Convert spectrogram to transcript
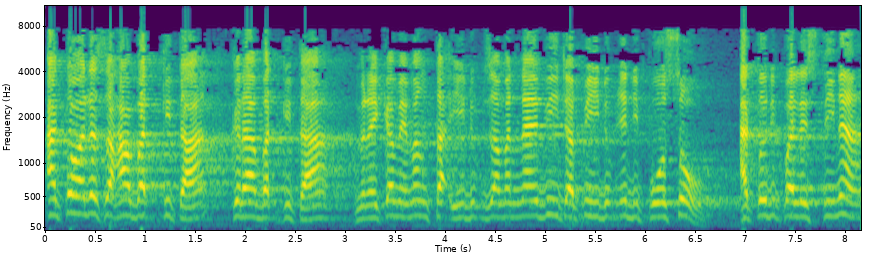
atau ada sahabat kita, kerabat kita, mereka memang tak hidup zaman Nabi tapi hidupnya di Poso atau di Palestina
